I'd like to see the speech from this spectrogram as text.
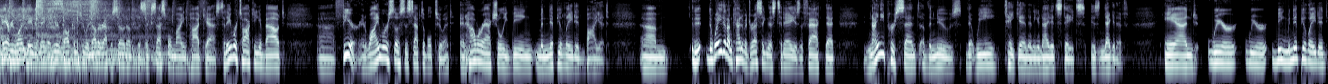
Hey everyone, David Nagel here. Welcome to another episode of the Successful Mind Podcast. Today we're talking about uh, fear and why we're so susceptible to it and how we're actually being manipulated by it. Um, the, the way that I'm kind of addressing this today is the fact that 90% of the news that we take in in the United States is negative. And we're, we're being manipulated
